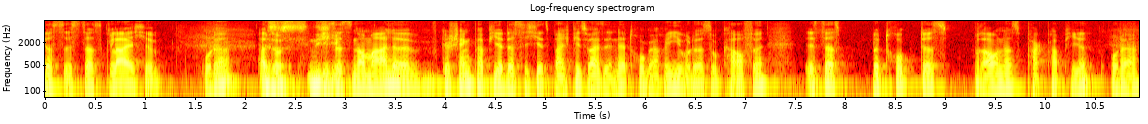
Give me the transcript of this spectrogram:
das ist das Gleiche, oder? Also dieses normale Geschenkpapier, das ich jetzt beispielsweise in der Drogerie oder so kaufe, ist das bedrucktes braunes Packpapier oder?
